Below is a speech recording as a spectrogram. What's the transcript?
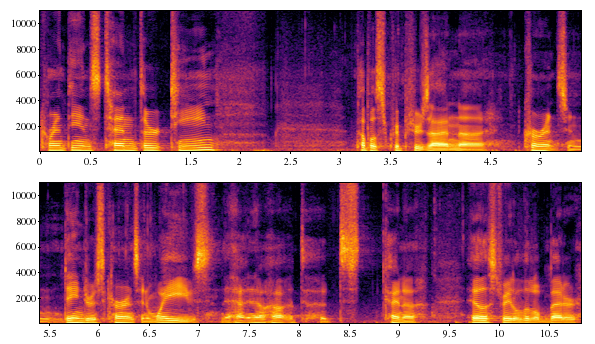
Corinthians 10 13. A couple scriptures on uh, currents and dangerous currents and waves, you know, how to kind of illustrate a little better.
